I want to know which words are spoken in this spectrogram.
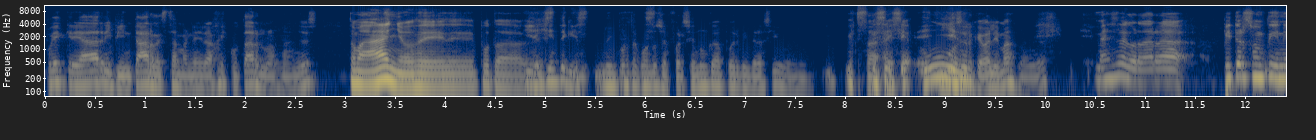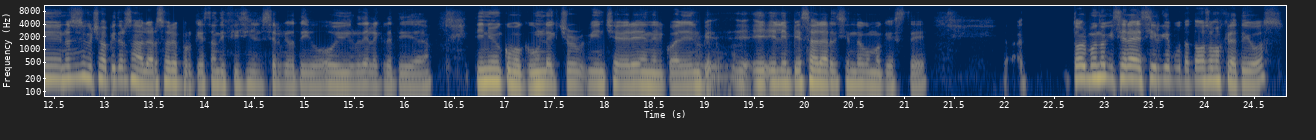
puede crear y pintar de esta manera, ejecutarlo? ¿no? Entonces, Toma años de, de puta. y hay gente que no importa cuánto se esfuerce, nunca va a poder pintar así. güey. O sea, que- y eso es lo que vale más. ¿no? Me haces acordar a. Peterson tiene, no sé si escuchado a Peterson hablar sobre por qué es tan difícil ser creativo o vivir de la creatividad. Tiene como que un lecture bien chévere en el cual él, no. él- él empieza a hablar diciendo como que este, todo el mundo quisiera decir que puta, todos somos creativos.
